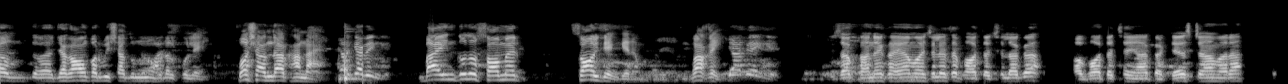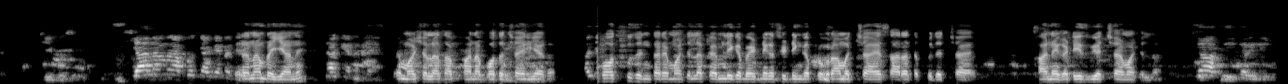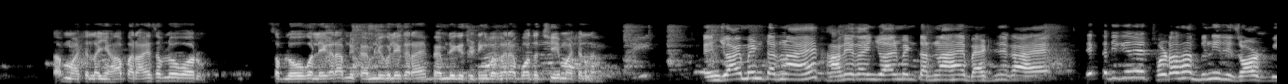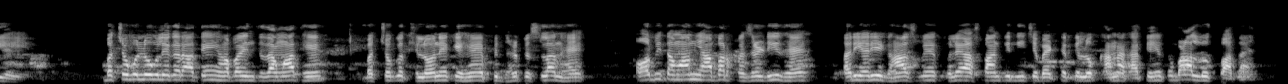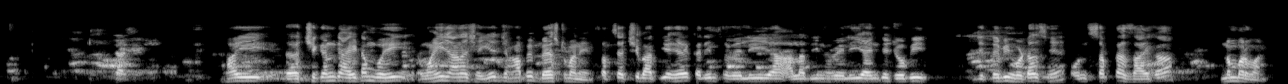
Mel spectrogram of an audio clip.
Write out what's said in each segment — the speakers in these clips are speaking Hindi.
जगहों पर भी शायद उन्होंने होटल खोले हैं। बहुत शानदार खाना है। क्या क्या देंगे? भाई इनको तो सौ में सौ ही देंगे हम वाकई। क्या कहेंगे सब खाने खाया माशाल्लाह से बहुत अच्छा लगा। और बहुत अच्छा यहाँ का टेस्ट है हमारा। जी क्या नाम है आपको? क्या कहना मेरा नाम रैयान है क्या कहना है? माशाल्लाह साहब खाना बहुत अच्छा है इंडिया का। बहुत कुछ अंतर है माशाल्लाह फैमिली का बैठने का सीटिंग का प्रोग्राम अच्छा है सारा सब कुछ अच्छा है। खाने का टेस्ट भी अच्छा है माशाल्लाह। क्या अपील सब माशाल्लाह यहाँ पर आए सब लोग और सब लोगों को लेकर अपनी फैमिली को लेकर आए। फैमिली की सीटिंग वगैरह बहुत अच्छी है, माशाल्लाह। एंजॉयमेंट करना है, खाने का एंजॉयमेंट करना है, बैठने का है। एक तरीके से छोटा सा मिनी रिजॉर्ट भी है ये। बच्चों को लोग लेकर आते हैं, यहाँ पर इंतज़ाम हैं। बच्चों के खिलौने के हैं, फिर धड़ फिसलन है। और भी तमाम यहाँ पर फैसिलिटीज़ है। हरी हरी घास में, खुले आसमान के नीचे बैठ करके लोग खाना खाते हैं तो बड़ा लुत्फ आता है। भाई चिकन का आइटम वही, वहीं जाना चाहिए जहाँ पे बेस्ट बने। सबसे अच्छी बात यह है, करीम हवेली या अलादीन हवेली या इनके जो भी जितने भी होटल्स हैं, उन सब का जायका नंबर वन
